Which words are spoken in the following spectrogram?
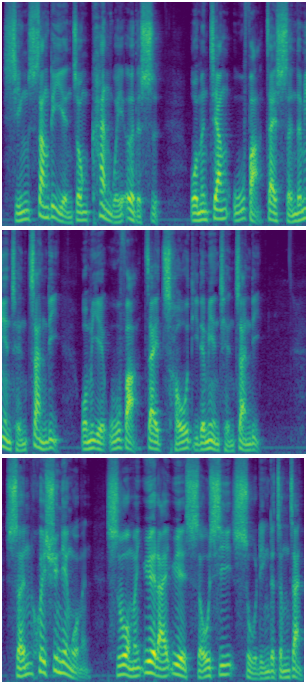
行上帝眼中看为恶的事，我们将无法在神的面前站立，我们也无法在仇敌的面前站立。神会训练我们，使我们越来越熟悉属灵的征战，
